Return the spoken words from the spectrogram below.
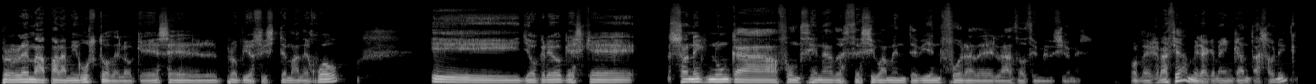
problema para mi gusto de lo que es el propio sistema de juego. Y yo creo que es que Sonic nunca ha funcionado excesivamente bien fuera de las dos dimensiones. Por desgracia, mira que me encanta Sonic.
